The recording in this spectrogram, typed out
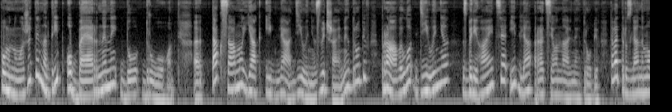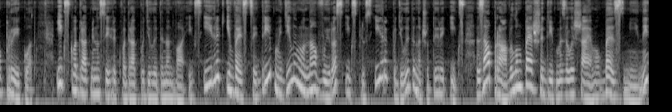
помножити на дріб обернений до другого. Е, Так само, як і для ділення звичайних дробів, правило ділення зберігається і для раціональних дробів. Давайте розглянемо приклад. х квадрат мінус y квадрат поділити на 2xy, і весь цей дріб ми ділимо на вираз х плюс y поділити на 4х. За правилом, перший дріб ми залишаємо без зміни,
